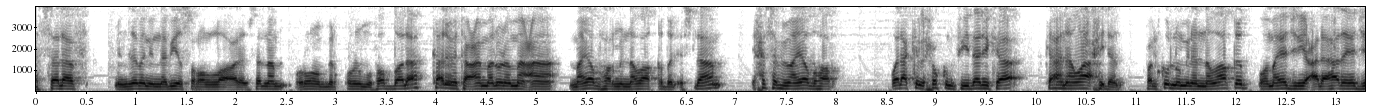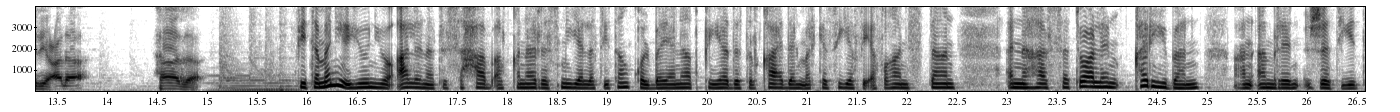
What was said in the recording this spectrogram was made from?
السلف من زمن النبي صلى الله عليه وسلم مرورا بالقرون المفضلة كانوا يتعاملون مع ما يظهر من نواقض الإسلام بحسب ما يظهر ولكن الحكم في ذلك كان واحدا فالكل من النواقض وما يجري على هذا يجري على هذا. في 8 يونيو أعلنت السحاب القناة الرسمية التي تنقل بيانات قيادة القاعدة المركزية في أفغانستان أنها ستعلن قريبا عن أمر جديد.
